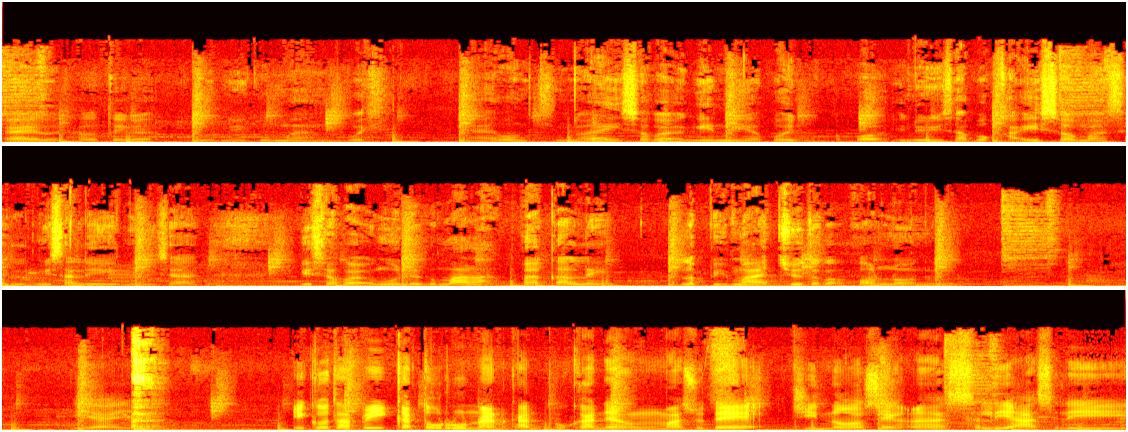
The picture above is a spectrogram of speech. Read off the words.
Kayak aku tuh kayak ngono iku mang. Wih, ya wong Cina ae iso kayak gini apa apa Indonesia apa gak iso Mas misalnya Indonesia iso kayak ngono iku malah bakal lebih maju kok kono lho. iya iya Iku tapi keturunan kan bukan yang maksudnya Cino sing asli asli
